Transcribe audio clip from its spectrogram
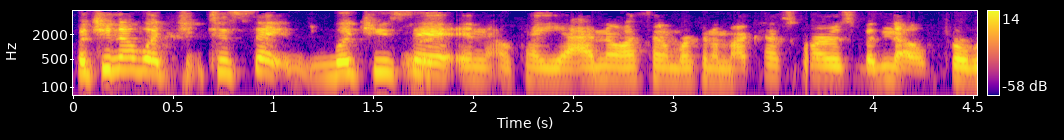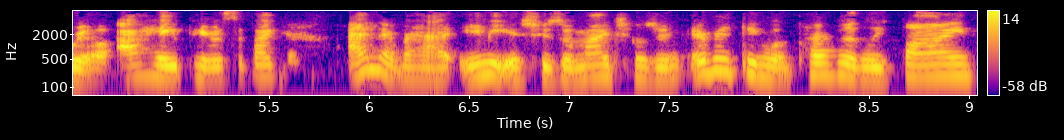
But you know what? To say what you said, and okay, yeah, I know I said I'm working on my cuss words, but no, for real, I hate parents. If like I never had any issues with my children, everything went perfectly fine.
